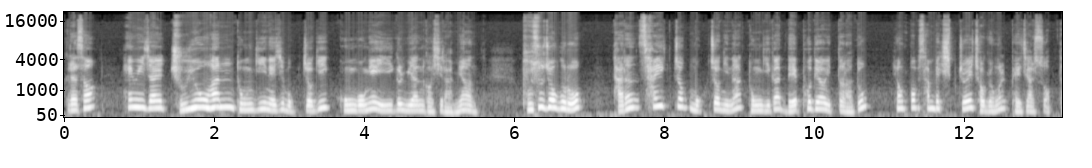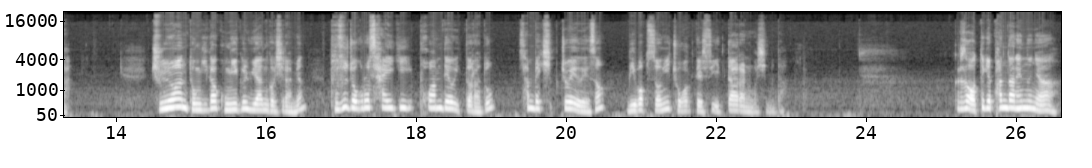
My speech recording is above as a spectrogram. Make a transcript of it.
그래서 행위자의 주요한 동기 내지 목적이 공공의 이익을 위한 것이라면 부수적으로 다른 사익적 목적이나 동기가 내포되어 있더라도 형법 310조의 적용을 배제할 수 없다. 주요한 동기가 공익을 위한 것이라면 부수적으로 사익이 포함되어 있더라도 310조에 의해서 위법성이 조각될 수 있다라는 것입니다. 그래서 어떻게 판단했느냐?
